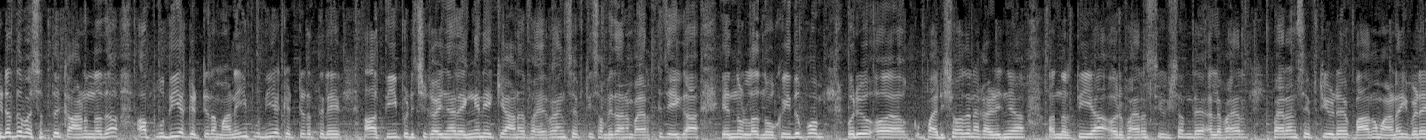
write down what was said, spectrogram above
ഇടതുവശത്ത് കാണുന്നത് ആ പുതിയ കെട്ടിടമാണ്. ഈ പുതിയ കെട്ടിടത്തിലെ ആ തീ പിടിച്ചു കഴിഞ്ഞാൽ എങ്ങനെയൊക്കെയാണ് ഫയർ ആൻഡ് സേഫ്റ്റി സംവിധാനം വർക്ക് ചെയ്യുക എന്നുള്ളത് നോക്കുക ഇതിപ്പം ഒരു പരിശോധന കഴിഞ്ഞ് നിർത്തിയ ഒരു ഫയർ എക്സ്റ്റിങ്ഷന്റെ അല്ല ഫയർ ഫയർ ആൻഡ് സേഫ്റ്റിയുടെ ഭാഗമാണ്. ഇവിടെ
